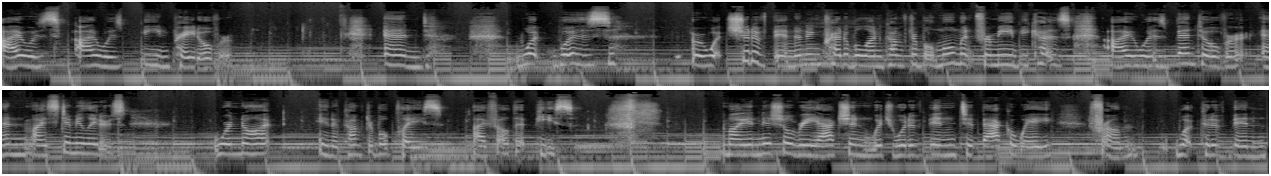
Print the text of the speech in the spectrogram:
I was I was being prayed over and what was or what should have been an incredible uncomfortable moment for me because I was bent over and my stimulators were not in a comfortable place. I felt at peace. my initial reaction, which would have been to back away from what could have been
